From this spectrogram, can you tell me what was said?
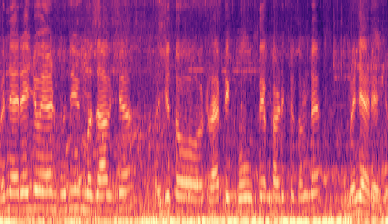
બન્યા રહેજો એન્ડ સુધી મજા આવશે. હજી તો ટ્રાફિક બહુ દેખાડીશું તમને. બન્યા રહેજો.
